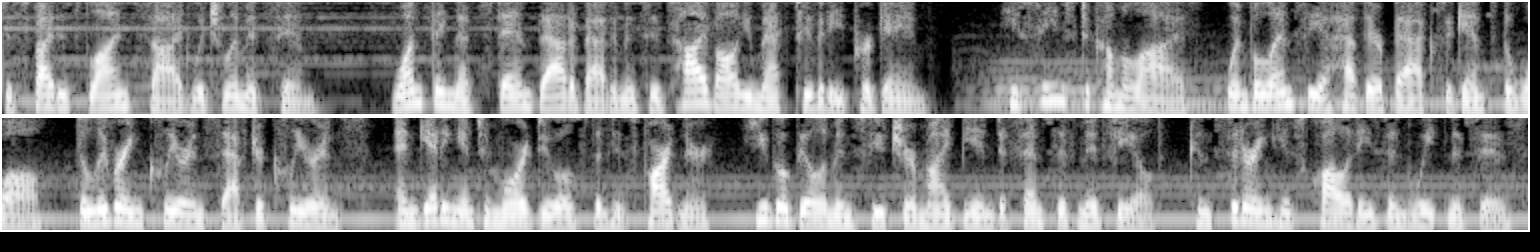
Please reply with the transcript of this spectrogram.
despite his blind side which limits him. One thing that stands out about him is his high volume activity per game. He seems to come alive when Valencia have their backs against the wall, delivering clearance after clearance and getting into more duels than his partner. Hugo Guillamon's future might be in defensive midfield, considering his qualities and weaknesses,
